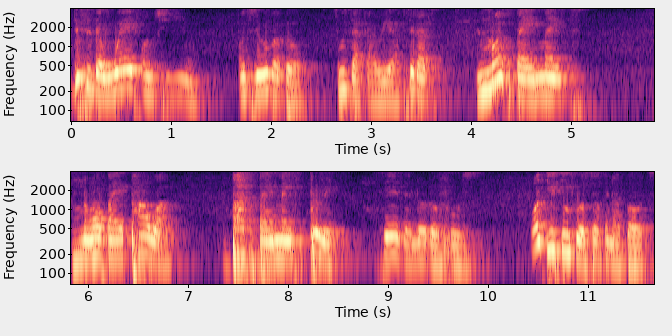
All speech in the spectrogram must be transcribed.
this is the word unto you, unto Zerubbabel, through Zechariah. Said that not by might, nor by power, but by my spirit, says the Lord of hosts. What do you think he was talking about?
